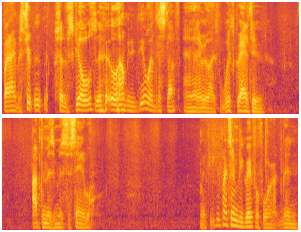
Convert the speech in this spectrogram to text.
But I have a certain set of skills that allow me to deal with this stuff. And then I realized with gratitude, optimism is sustainable. If you can find something to be grateful for, then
